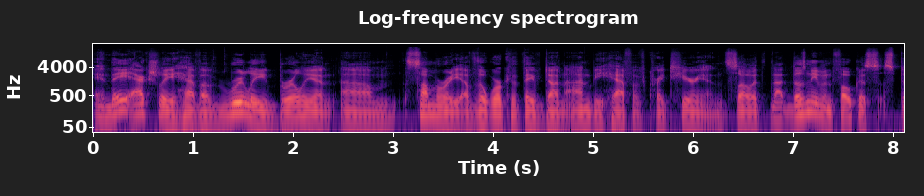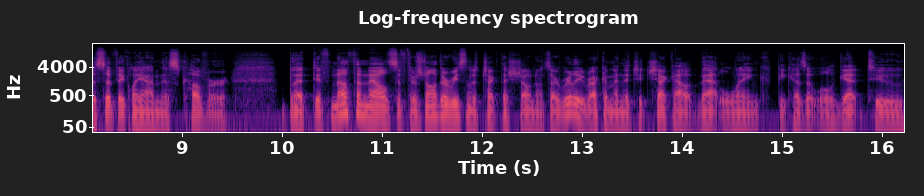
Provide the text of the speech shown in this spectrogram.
and they actually have a really brilliant um, summary of the work that they've done on behalf of Criterion. So it doesn't even focus specifically on this cover, but if nothing else, if there's no other reason to check the show notes, I really recommend that you check out that link because it will get to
